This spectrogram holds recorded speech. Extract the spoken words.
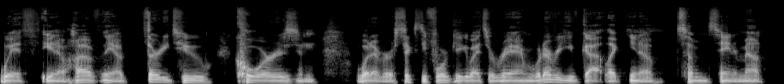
with, you know, have, you know, 32 cores and whatever, 64 gigabytes of RAM, whatever you've got, like, you know, some insane amount,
